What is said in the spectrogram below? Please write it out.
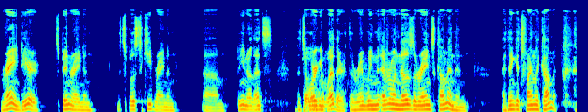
Rained here. It's been raining. It's supposed to keep raining. Um, but you know that's that's Oregon weather. The rain. We everyone knows the rain's coming, and I think it's finally coming.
